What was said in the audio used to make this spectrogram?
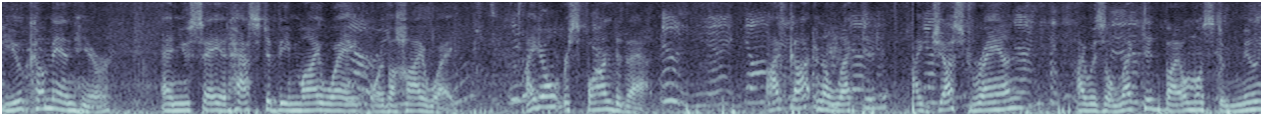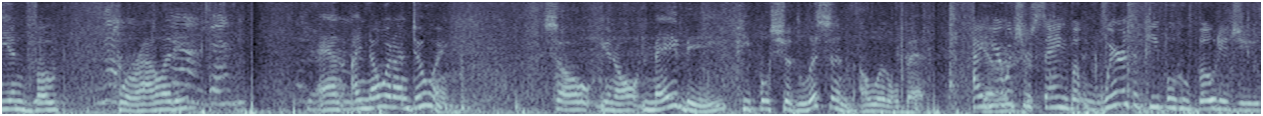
You come in here and you say it has to be my way or the highway. I don't respond to that. I've gotten elected. I just ran. I was elected by almost a million vote plurality. And I know what I'm doing. So, you know, maybe people should listen a little bit. I hear what you're saying, but we're the people who voted you.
